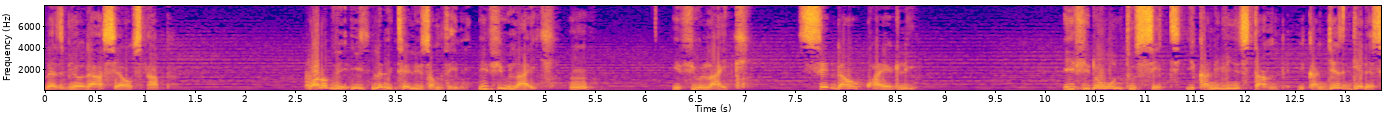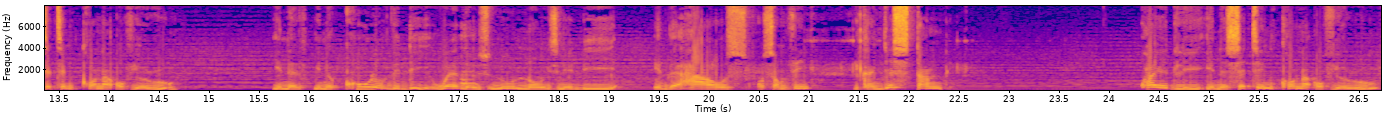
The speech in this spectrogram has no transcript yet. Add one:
Let's build ourselves up. One of the let me tell you something. If you like, hmm, if you like, sit down quietly. If you don't want to sit, you can even stand. You can just get a certain corner of your room in a in a cool of the day where there's no noise, maybe in the house or something. You can just stand quietly in a certain corner of your room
